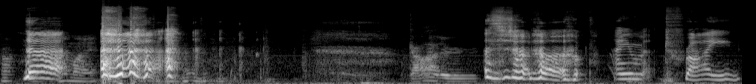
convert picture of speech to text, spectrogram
Huh? I might. Got her. Shut up. I'm trying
